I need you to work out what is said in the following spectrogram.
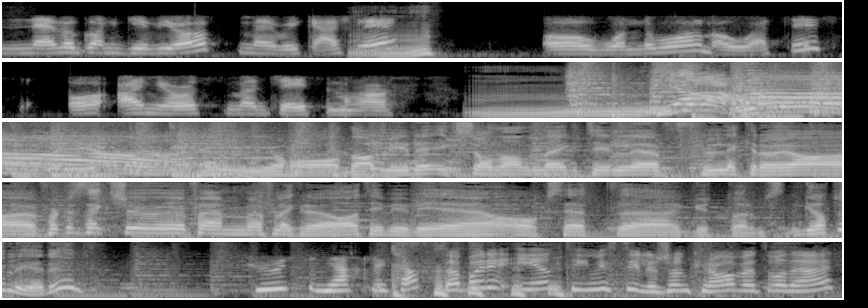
Never Gonna Give You Up med Rick Ashley. Mm. Og Wonderwall med Oasis. Og I'm Yours med Jason Mraz. Hei og hå. Da blir det Ixion-anlegg til Flekkerøya. 4625 Flekkerøya til Vivi Åkseth eh, Guttormsen. Gratulerer! Tusen hjertelig takk. Det er bare én ting vi stiller som krav. Vet du hva det er?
